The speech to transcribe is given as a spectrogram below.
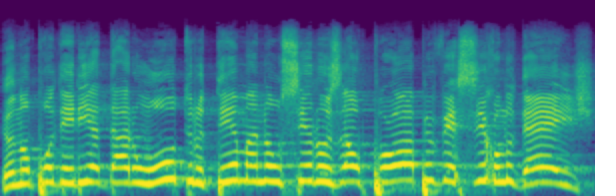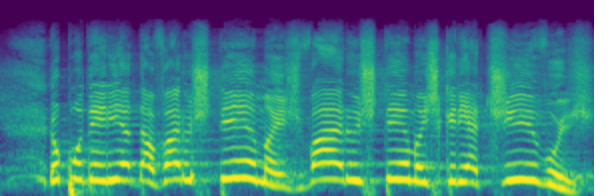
eu não poderia dar um outro tema a não ser usar o próprio versículo 10. Eu poderia dar vários temas, vários temas criativos.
